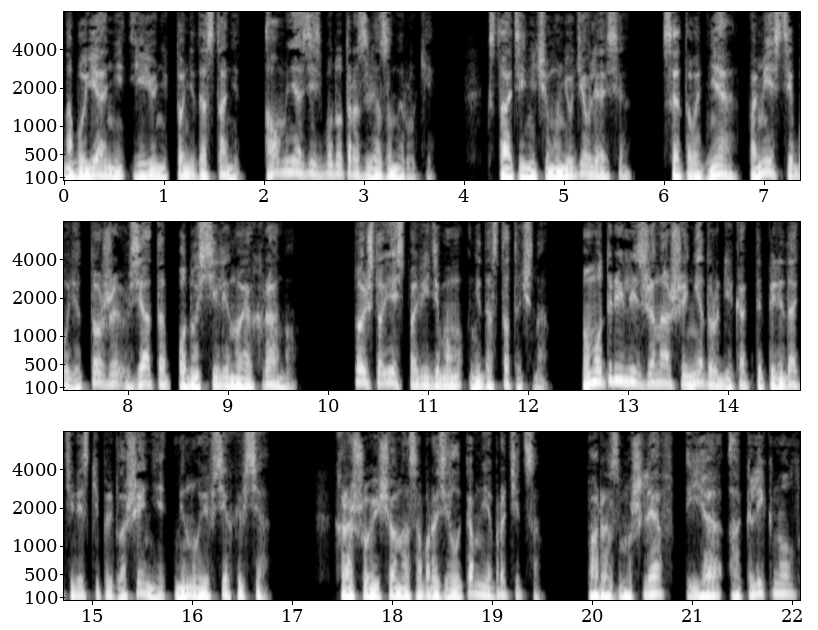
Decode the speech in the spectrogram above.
На Буяне ее никто не достанет, а у меня здесь будут развязаны руки. Кстати, ничему не удивляйся. С этого дня поместье будет тоже взято под усиленную охрану. Той, что есть, по-видимому, недостаточно. Умудрились же наши недруги как-то передать риски приглашения, минуя всех и вся. Хорошо еще она сообразила ко мне обратиться. Поразмышляв, я окликнул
